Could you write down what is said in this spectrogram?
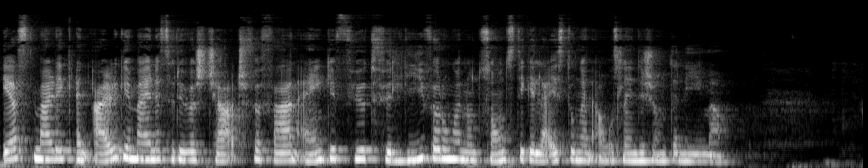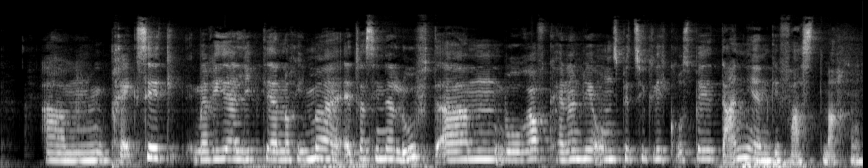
erstmalig ein allgemeines Reverse Charge Verfahren eingeführt für Lieferungen und sonstige Leistungen ausländischer Unternehmer. Ähm, Brexit, Maria, liegt ja noch immer etwas in der Luft. Ähm, worauf können wir uns bezüglich Großbritannien gefasst machen?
